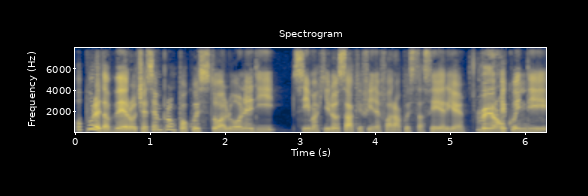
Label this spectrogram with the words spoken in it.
oppure davvero c'è sempre un po' questo alone di sì, ma chi lo sa che fine farà questa serie. Vero. E quindi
